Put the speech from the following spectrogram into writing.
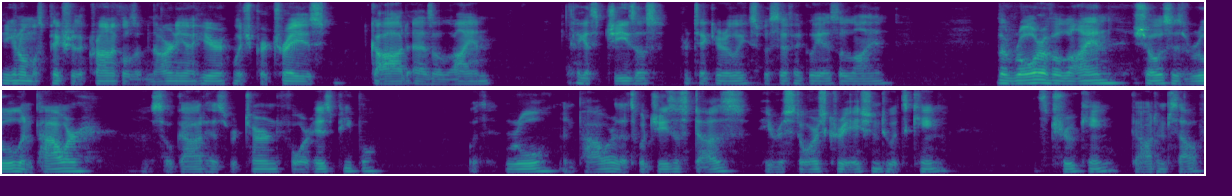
You can almost picture the Chronicles of Narnia here, which portrays God as a lion. I guess Jesus particularly, specifically as a lion. The roar of a lion shows his rule and power. So God has returned for his people with rule and power. That's what Jesus does. He restores creation to its king, its true king, God himself.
